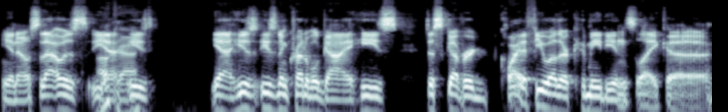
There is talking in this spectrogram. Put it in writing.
You know, so that was yeah okay. he's yeah he's he's an incredible guy. He's discovered quite a few other comedians like uh,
